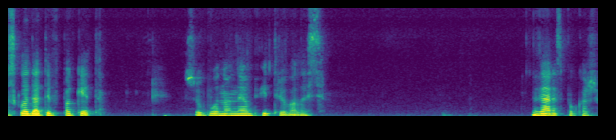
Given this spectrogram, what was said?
складати в пакет, щоб воно не обвітрювалося. Зараз покажу.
